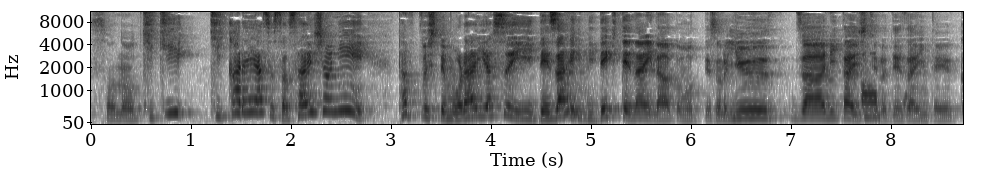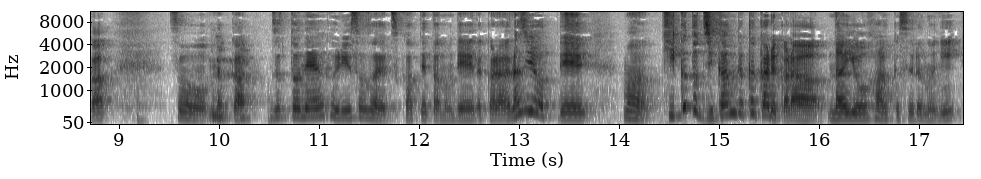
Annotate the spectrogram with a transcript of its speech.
その、聞き、聞かれやすさ、最初にタップしてもらいやすいデザインにできてないなと思って、そのユーザーに対してのデザインというか、そう、なんか、ずっとね、フリー素材を使ってたので、だから、ラジオって、まあ、聞くと時間がかかるから、内容を把握するのに。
